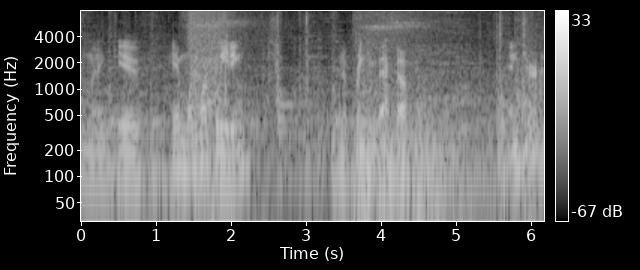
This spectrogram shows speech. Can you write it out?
I'm gonna give him one more bleeding. Gonna bring him back up. And turn.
